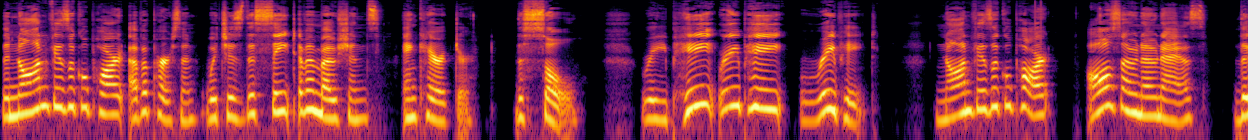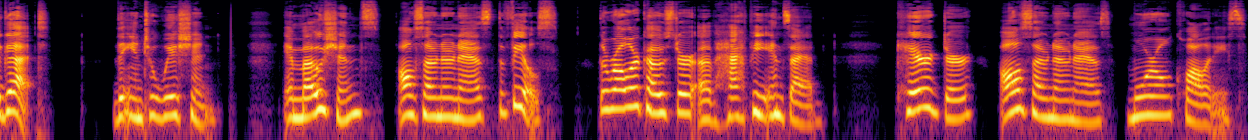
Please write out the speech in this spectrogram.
the non physical part of a person, which is the seat of emotions and character, the soul. Repeat, repeat, repeat. Non physical part, also known as the gut, the intuition, emotions, also known as the feels, the roller coaster of happy and sad. Character, also known as moral qualities,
